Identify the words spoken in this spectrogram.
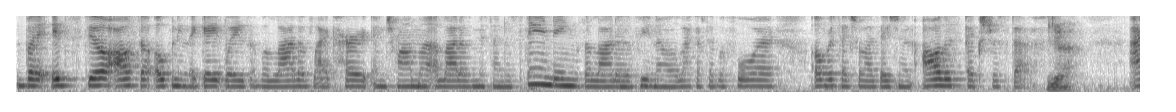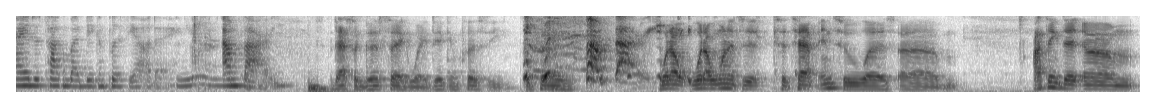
but it's still also opening the gateways of a lot of like hurt and trauma, a lot of misunderstandings, a lot of you know, like I've said before, over sexualization and all this extra stuff. Yeah. I ain't just talking about dick and pussy all day. I'm sorry. That's a good segue, dick and pussy, because I'm sorry. what I what I wanted to to tap into was um, I think that um,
